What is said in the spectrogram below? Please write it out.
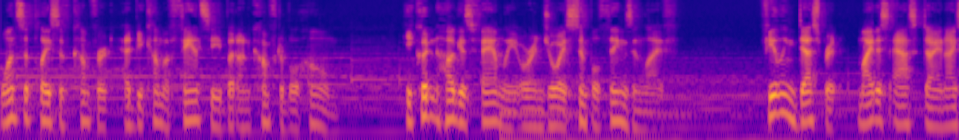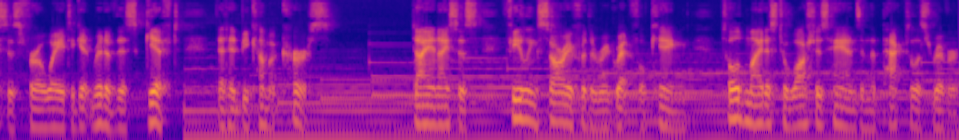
once a place of comfort, had become a fancy but uncomfortable home. He couldn't hug his family or enjoy simple things in life. Feeling desperate, Midas asked Dionysus for a way to get rid of this gift that had become a curse. Dionysus, feeling sorry for the regretful king, told Midas to wash his hands in the Pactolus River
